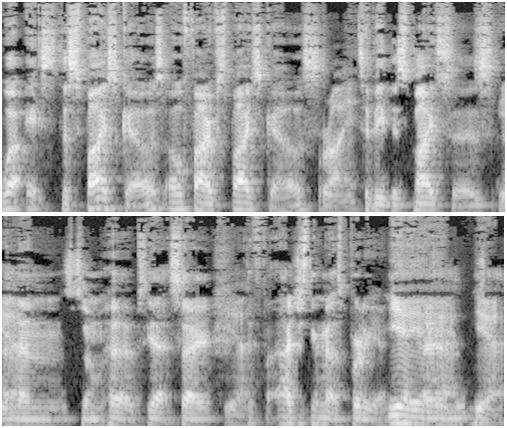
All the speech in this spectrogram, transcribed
Well, it's the Spice Girls, all five Spice Girls, Right. to be the spices, Yeah. and then some herbs. Yeah, so Yeah. I just think that's brilliant. Yeah, yeah, yeah. Um, yeah.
